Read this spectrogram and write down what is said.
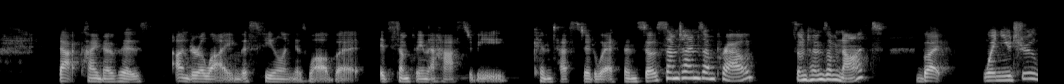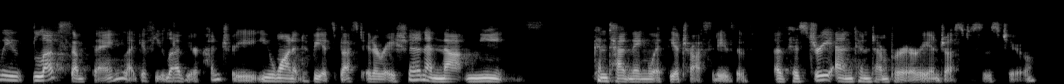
that kind of is underlying this feeling as well. But it's something that has to be contested with. And so sometimes I'm proud, sometimes I'm not. But when you truly love something, like if you love your country, you want it to be its best iteration. And that means contending with the atrocities of of history and contemporary injustices too.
